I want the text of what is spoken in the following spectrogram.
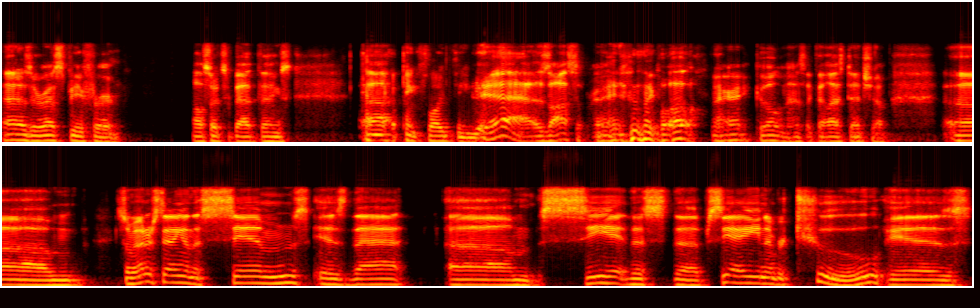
that is a recipe for all sorts of bad things. Kind of like a Pink Floyd theme. Yeah, it was awesome, right? like, whoa, all right, cool, man. It's like that last Dead show. Um, so my understanding on the Sims is that um, C this the CAE number two is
